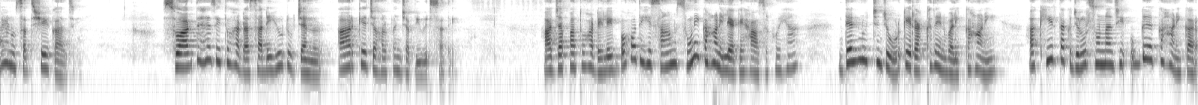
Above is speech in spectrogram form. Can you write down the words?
ਸਾਰਿਆਂ ਨੂੰ ਸਤਿ ਸ਼੍ਰੀ ਅਕਾਲ ਜੀ। ਸਵਾਗਤ ਹੈ ਜੀ ਤੁਹਾਡਾ ਸਾਡੇ YouTube channel R K Jahal Punjabi Virsa ਤੇ। ਅੱਜ ਆਪਾਂ ਤੁਹਾਡੇ ਲਈ ਬਹੁਤ ਹੀ ਸਾਨ ਸੋਹਣੀ ਕਹਾਣੀ ਲੈ ਕੇ ਹਾਜ਼ਰ ਹੋਏ ਹਾਂ। ਦਿਲ ਨੂੰ ਝੰਜੋੜ ਕੇ ਰੱਖ ਦੇਣ ਵਾਲੀ ਕਹਾਣੀ। ਅਖੀਰ ਤੱਕ ਜ਼ਰੂਰ ਸੁਣਨਾ ਜੀ ਉੱਗੇ ਕਹਾਣੀਕਾਰ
